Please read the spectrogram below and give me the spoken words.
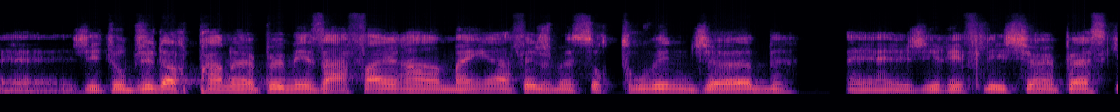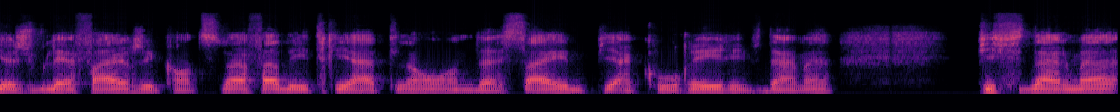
euh, j'ai été obligé de reprendre un peu mes affaires en main. En fait, je me suis retrouvé une job. Euh, j'ai réfléchi un peu à ce que je voulais faire. J'ai continué à faire des triathlons on the side, puis à courir, évidemment. Puis finalement,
